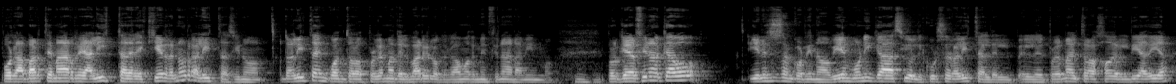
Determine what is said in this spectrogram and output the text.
por la parte más realista de la izquierda, no realista, sino realista en cuanto a los problemas del barrio, lo que acabamos de mencionar ahora mismo. Porque al fin y al cabo, y en eso se han coordinado bien, Mónica ha sido el discurso realista, el del, el del problema del trabajador del día a día,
